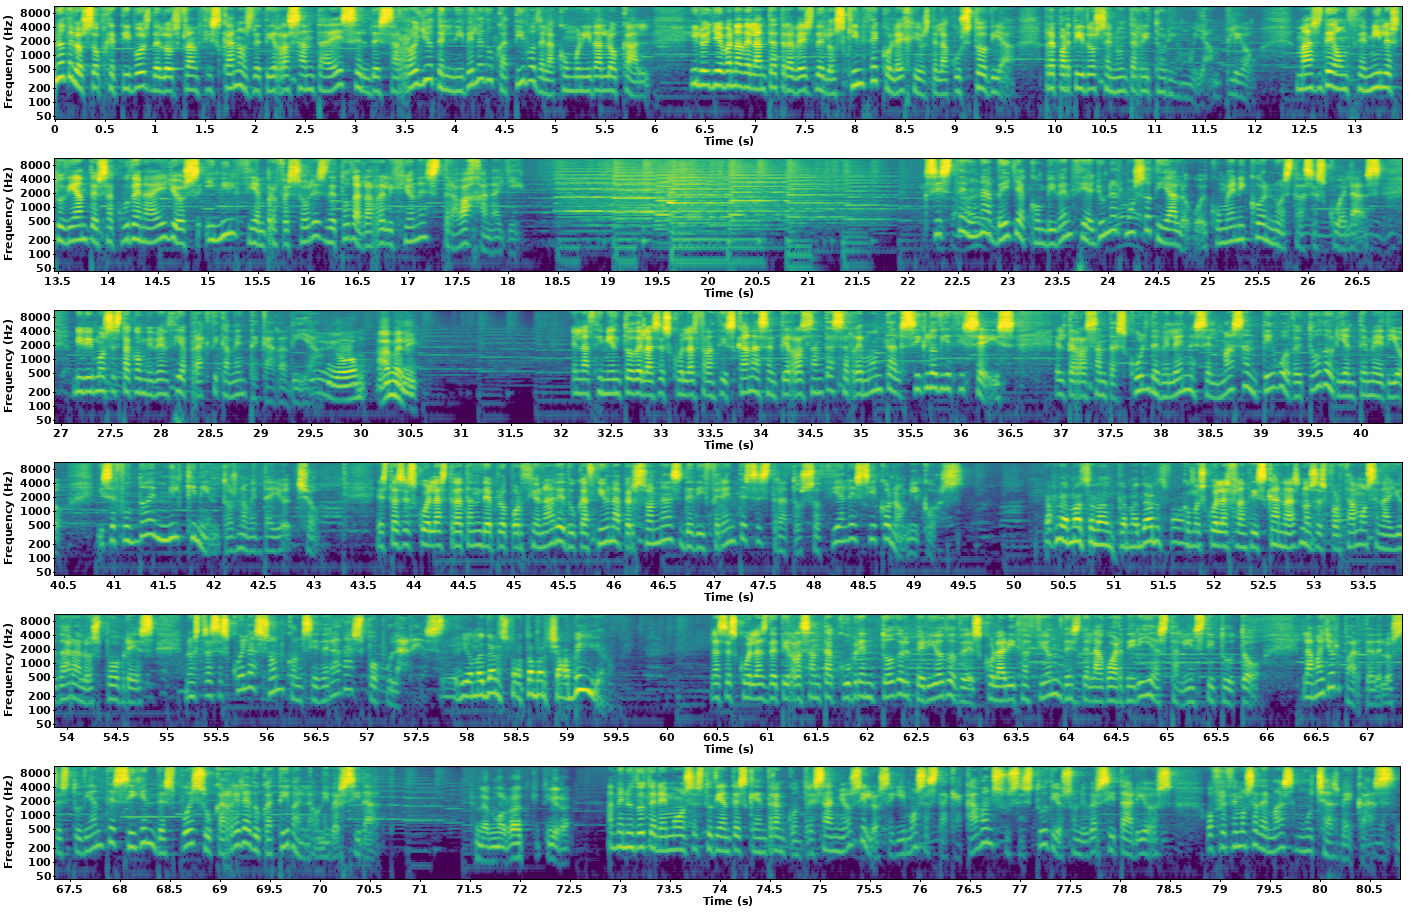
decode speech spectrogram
Uno de los objetivos de los franciscanos de Tierra Santa es el desarrollo del nivel educativo de la comunidad local y lo llevan adelante a través de los 15 colegios de la custodia, repartidos en un territorio muy amplio. Más de 11.000 estudiantes acuden a ellos y 1.100 profesores de todas las religiones trabajan allí. Existe una bella convivencia y un hermoso diálogo ecuménico en nuestras escuelas. Vivimos esta convivencia prácticamente cada día. El nacimiento de las escuelas franciscanas en Tierra Santa se remonta al siglo XVI. El Terra Santa School de Belén es el más antiguo de todo Oriente Medio y se fundó en 1598. Estas escuelas tratan de proporcionar educación a personas de diferentes estratos sociales y económicos. Como escuelas franciscanas nos esforzamos en ayudar a los pobres. Nuestras escuelas son consideradas populares. Las escuelas de Tierra Santa cubren todo el periodo de escolarización desde la guardería hasta el instituto. La mayor parte de los estudiantes siguen después su carrera educativa en la universidad. A menudo tenemos estudiantes que entran con tres años y los seguimos hasta que acaban sus estudios universitarios. Ofrecemos además muchas becas.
